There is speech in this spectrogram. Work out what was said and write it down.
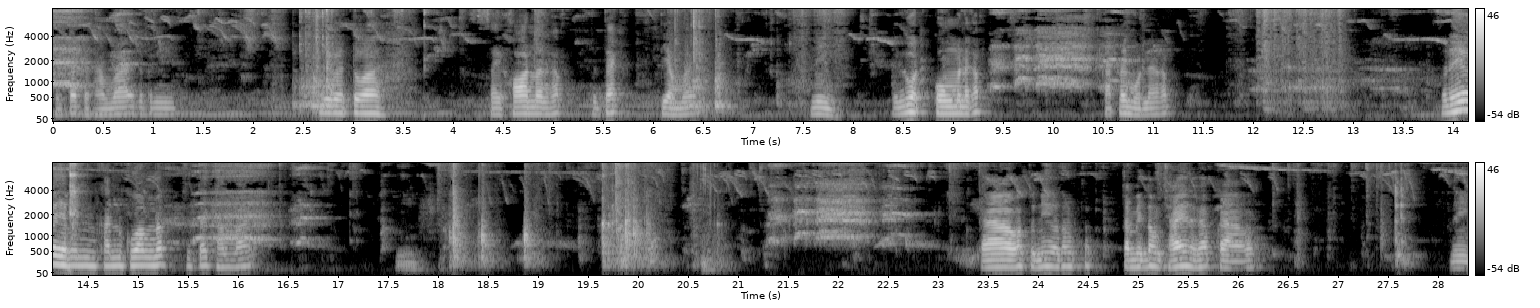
ผมก็จะทำไว้จะเป็นนี่เป็นตัวใส่คอนมันครับคุณแท็กเตรียมไว้ นี่เป็นลวดกงมันนะครับ ตัดไปหมดแล้วครับตัวนี้ก็จะเป็นคันควงนะครับคุณแท็กทำไว้กาวครับตัวนี้เราต้องจำเป็นต้องใช้นะครับกาวครับนี่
